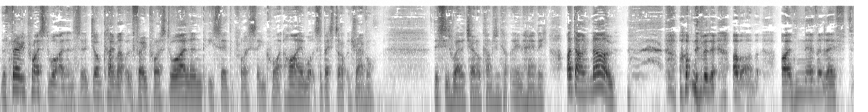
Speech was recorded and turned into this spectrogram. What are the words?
the ferry price to Ireland. So John came up with the ferry price to Ireland. He said the price seemed quite high. What's the best time to travel? This is where the channel comes in, in handy. I don't know. I've never, I've, I've, never left.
